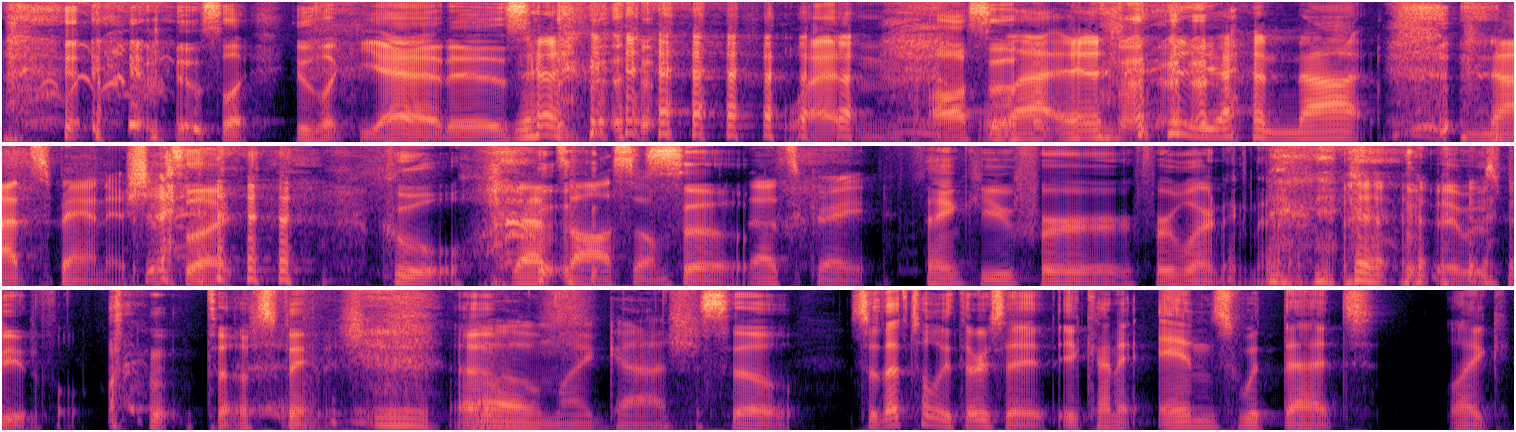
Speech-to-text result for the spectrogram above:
it was like he was like, "Yeah, it is Latin, awesome, Latin. yeah, not not Spanish. it's like cool." That's awesome. So That's great. Thank you for for learning that. it was beautiful. tough Spanish. Um, oh my gosh. So so that's Holy Thursday. It, it kind of ends with that like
